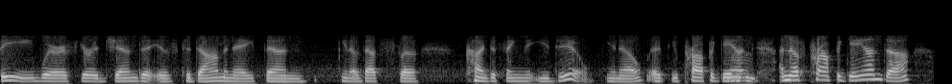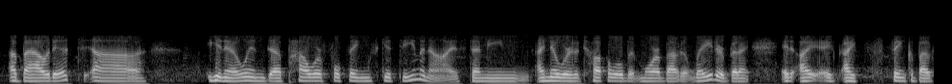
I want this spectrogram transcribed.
see where if your agenda is to dominate, then you know that's the kind of thing that you do. You know, it, you propaganda mm. enough propaganda about it. Uh, you know, and uh, powerful things get demonized. I mean, I know we're going to talk a little bit more about it later, but I, it, I, I think about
